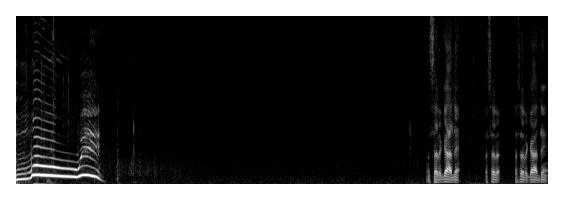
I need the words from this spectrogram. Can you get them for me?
Woo wee! I said a goddamn. I said a. I said a goddamn.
